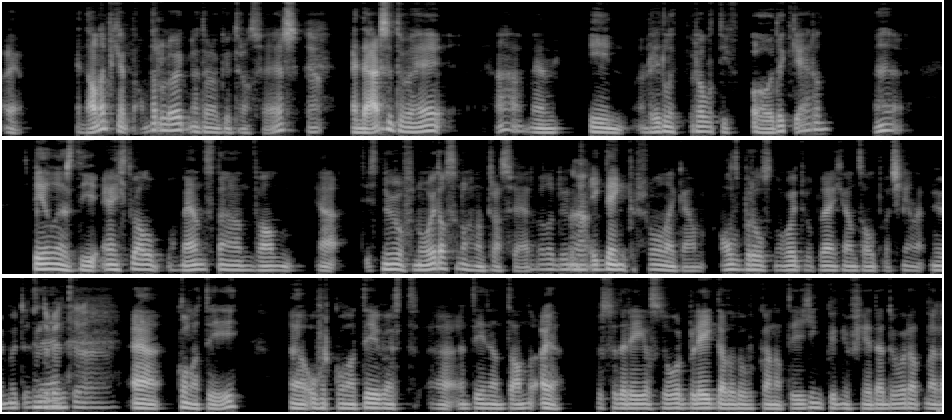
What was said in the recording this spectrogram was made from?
ah ja. En dan heb je het andere leuk, natuurlijk, je transfers. Ja. En daar zitten wij ja, een, één, een redelijk, relatief oude kern. Hè. Spelers die echt wel op het moment staan van. Ja, het is nu of nooit als ze nog een transfer willen doen. Ja. Ik denk persoonlijk aan, als Bruls nog ooit wil weggaan, zal het waarschijnlijk nu moeten In zijn. de winter. eh, Eh, Konaté. Eh, over Konaté werd het een en het ander. Ah ja, tussen de regels door bleek dat het over Konaté ging. Ik weet niet of jij dat door had, maar.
